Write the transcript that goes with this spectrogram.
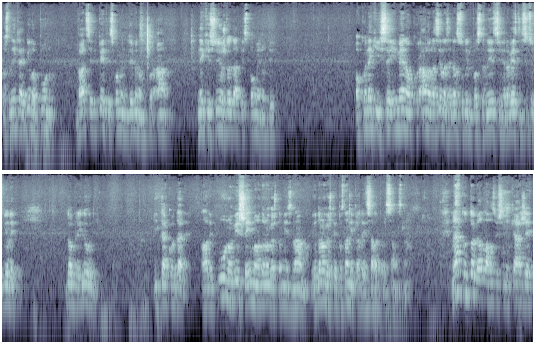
Poslanika je bilo puno. 25 je spomenuti imenom Kur'ana. Neki su još dodati spomenuti Oko nekih se imena u Kur'anu razilaze da su bili poslanici, vjerovjesnici su bili dobri ljudi. I tako dalje. Ali puno više ima od onoga što mi znamo. I od onoga što je poslanik, ali i salata sam znao. Nakon toga Allah uzvišeni kaže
